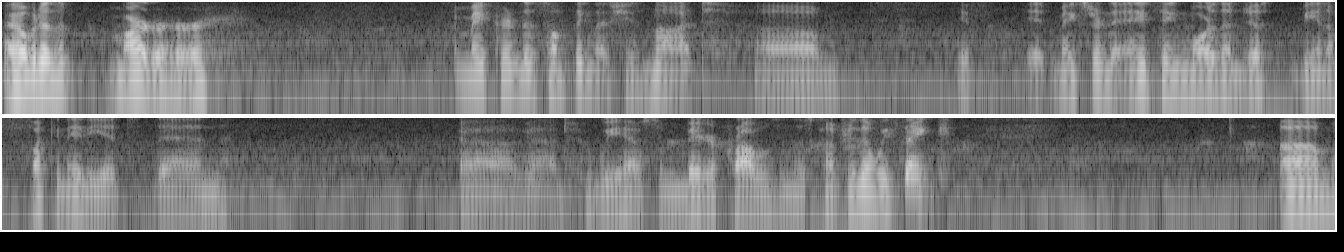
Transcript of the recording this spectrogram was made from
I hope it doesn't martyr her make her into something that she's not. Um, it makes her into anything more than just being a fucking idiot, then oh god, we have some bigger problems in this country than we think. Um,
